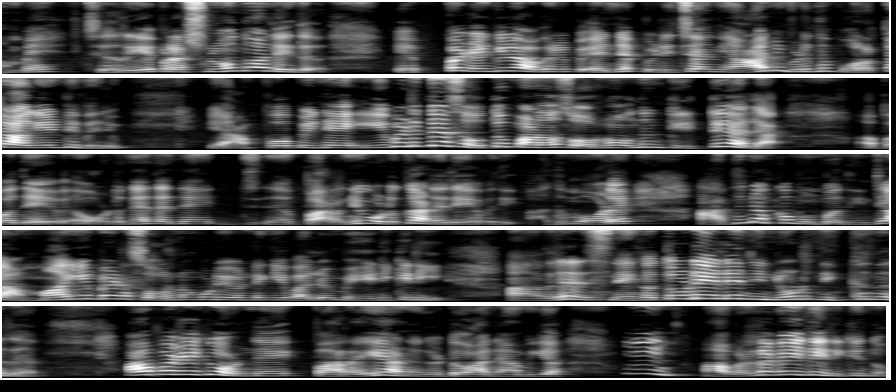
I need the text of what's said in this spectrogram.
അമ്മേ ചെറിയ പ്രശ്നമൊന്നുമല്ല ഇത്. എപ്പോഴെങ്കിലും അവർ എന്നെ പിടിച്ചാൽ ഞാൻ ഇവിടുന്ന് പുറത്താകേണ്ടി വരും. അപ്പോൾ പിന്നെ ഇവിടുത്തെ സ്വത്തും പണവും സ്വർണവും ഒന്നും കിട്ടുകയല്ല. അപ്പോൾ ദേവ ഉടനെ തന്നെ പറഞ്ഞു കൊടുക്കുകയാണ് രേവതി. അത് മോളെ അതിനൊക്കെ മുമ്പ് നിന്റെ അമ്മായിയമ്മയുടെ സ്വർണം കൂടി ഉണ്ടെങ്കിൽ വല്ല മേടിക്കടി. അവരെ സ്നേഹത്തോടെയല്ലേ നിന്നോട് നിൽക്കുന്നത്? അപ്പോഴേക്കും ഉടനെ പറയുകയാണ് കേട്ടോ അനാമിക "ഉം, അവരുടെ കയ്യിലിരിക്കുന്നു.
